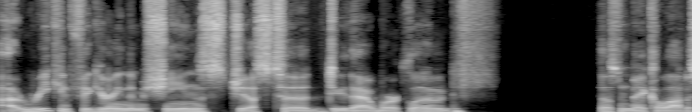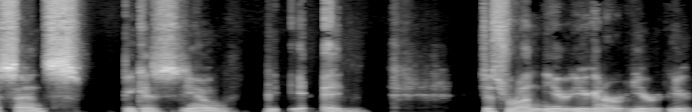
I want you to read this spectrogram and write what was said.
uh, reconfiguring the machines just to do that workload doesn't make a lot of sense because you know it, just run you're you're gonna you're you're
